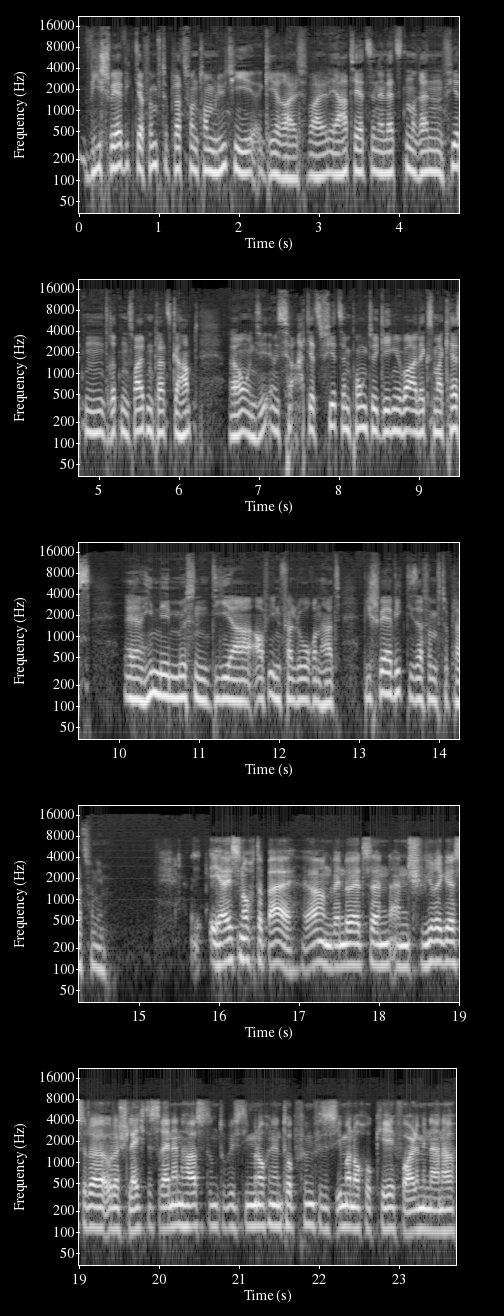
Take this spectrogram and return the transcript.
Wie schwer wiegt der fünfte Platz von Tom Lüthi, Gerald? Weil er hat jetzt in den letzten Rennen vierten, dritten, zweiten Platz gehabt äh, und hat jetzt 14 Punkte gegenüber Alex Marquez äh, hinnehmen müssen, die er auf ihn verloren hat. Wie schwer wiegt dieser fünfte Platz von ihm? Er ist noch dabei, ja. Und wenn du jetzt ein, ein schwieriges oder, oder schlechtes Rennen hast und du bist immer noch in den Top 5, ist es immer noch okay, vor allem in einer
